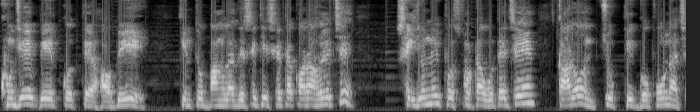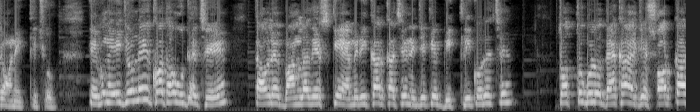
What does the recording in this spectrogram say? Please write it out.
খুঁজে বের করতে হবে। কিন্তু বাংলাদেশে কি সেটা করা হয়েছে? সেই জন্যই প্রশ্নটা উঠেছে, কারণ চুক্তি গোপন আছে অনেক কিছু। এবং এই জন্যই কথা উঠেছে, তাহলে বাংলাদেশকে আমেরিকার কাছে নিজেকে বিক্রি করেছে? তথ্যগুলো দেখায় যে সরকার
